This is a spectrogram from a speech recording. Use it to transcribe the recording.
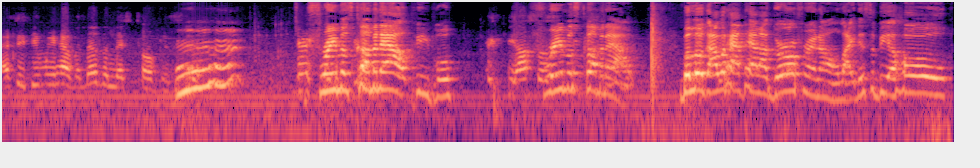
I said then we have another let's talk mm-hmm. Freema's coming out, people. Freema's coming out. But look, I would have to have my girlfriend on. Like this would be a whole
